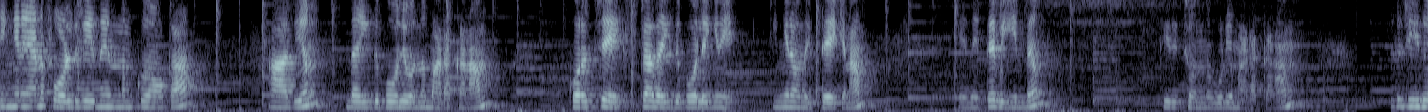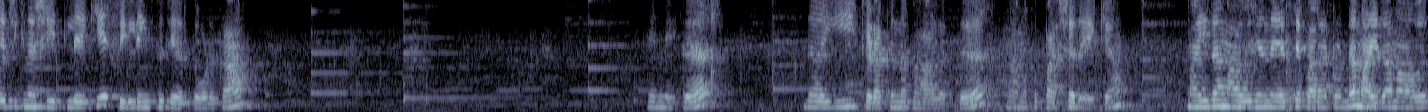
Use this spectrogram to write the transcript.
എങ്ങനെയാണ് ഫോൾഡ് ചെയ്യുന്നതെന്ന് നമുക്ക് നോക്കാം. ആദ്യം ദാ ഇതുപോലെ ഒന്ന് മടക്കണം. കുറച്ച് എക്സ്ട്രാ ദാ ഇതുപോലെ ഇങ്ങനെ ഇങ്ങനെ ഒന്ന് ഇട്ടേക്കണം. എന്നിട്ട് വീണ്ടും തിരിച്ചൊന്നുകൂടി മടക്കണം. ഇത് ചെയ്ത് വെച്ചിരിക്കുന്ന ഷീറ്റിലേക്ക് ഫില്ലിങ്സ് ചേർത്ത് കൊടുക്കാം. എന്നിട്ട് ഈ കിടക്കുന്ന ഭാഗത്ത് നമുക്ക് പശ തേക്കാം. മൈദ മാവ് ഞാൻ നേരത്തെ പറഞ്ഞിട്ടുണ്ട്. മൈദ മാവ്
